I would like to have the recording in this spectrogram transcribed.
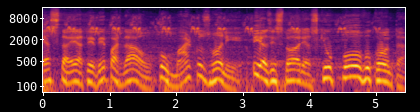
Esta é a TV Pardal com Marcos Rony e as histórias que o povo conta.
